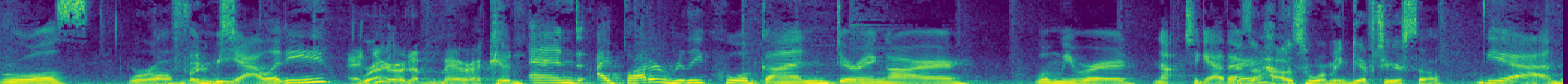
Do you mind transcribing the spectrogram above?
rules We're all in friends. reality. And Right. you're an American. And I bought a really cool gun during our when we were not together. As a housewarming gift to yourself. yeah. and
